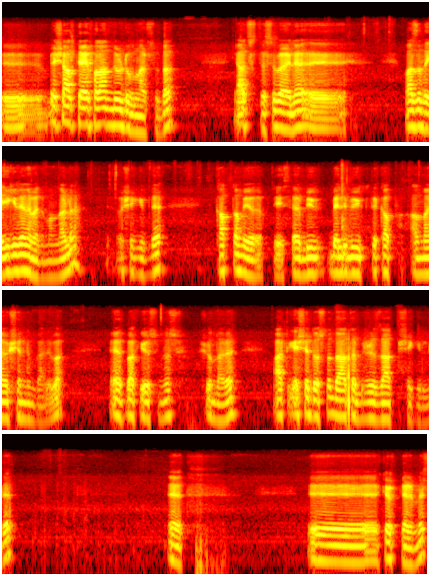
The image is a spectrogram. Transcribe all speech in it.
5-6 ay falan durdu bunlar suda. Ya açıkçası böyle e, fazla da ilgilenemedim onlarla. O şekilde kaplamıyor diye ister büyük, belli büyüklükte kap almaya üşendim galiba. Evet bakıyorsunuz şunları artık eşe dosta dağıtabiliriz rahat bir şekilde. Evet. Ee, köklerimiz.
